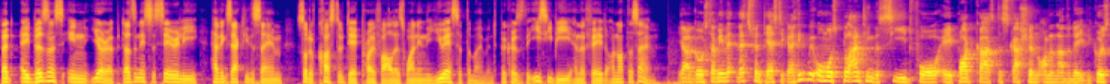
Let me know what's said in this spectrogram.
but a business in Europe doesn't necessarily have exactly the same sort of cost of debt profile as one in the US at the moment because the ECB and the Fed are not the same. Yeah, Ghost. I mean, that, that's fantastic. I think we're almost planting the seed for a podcast discussion on another day because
